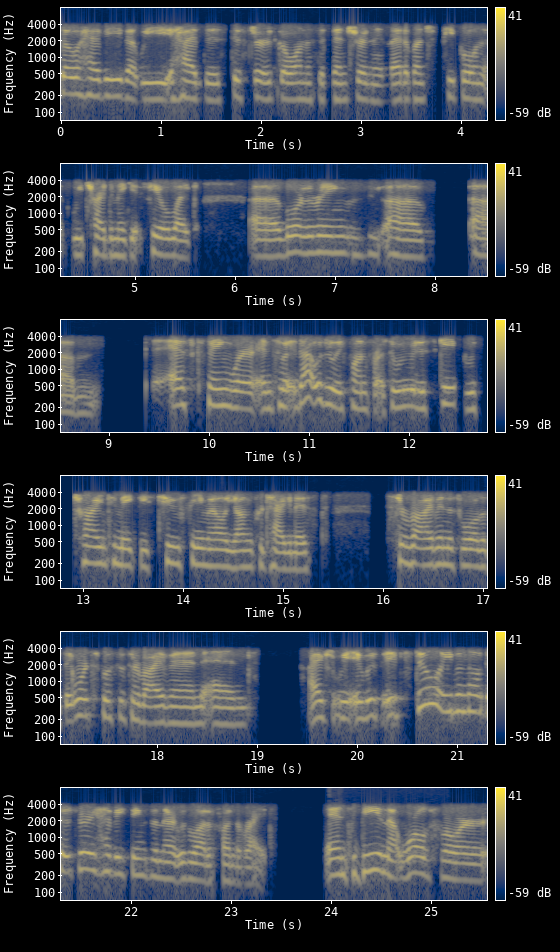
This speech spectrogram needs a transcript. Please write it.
so heavy that we had the sisters go on this adventure and they met a bunch of people, and we tried to make it feel like uh, Lord of the Rings uh, um, esque thing where and so that was really fun for us. So we would escape with trying to make these two female young protagonists survive in this world that they weren't supposed to survive in and I actually it was it's still even though there's very heavy things in there, it was a lot of fun to write. And to be in that world for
